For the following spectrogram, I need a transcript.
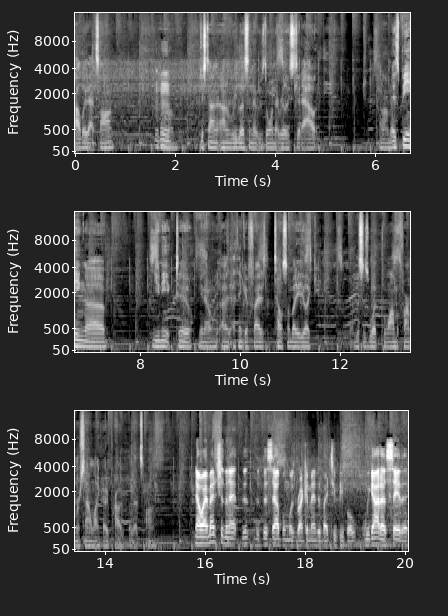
Probably that song. Mm-hmm. Um, just on on a re-listen, it was the one that really stood out. Um, as being uh, unique too. You know, I, I think if I tell somebody like this is what the Llama Farmers sound like, I'd probably play that song. Now I mentioned that, th- that this album was recommended by two people. We gotta say that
